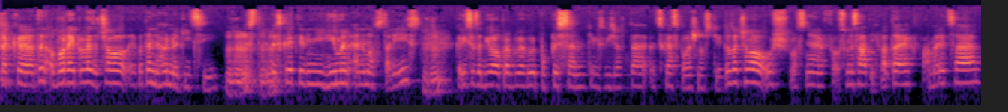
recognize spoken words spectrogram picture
Tak eh, ten obor nejprve začal jako ten nehodnotící, mm-hmm, deskriptivní Human Animal Studies, mm-hmm. který se zabýval opravdu jakoby popisem těch zvířat té lidské společnosti. To začalo už vlastně v 80. letech v Americe,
